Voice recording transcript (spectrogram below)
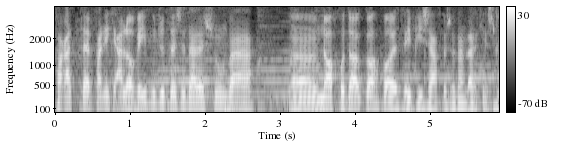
فقط صرفا یک علاقه وجود داشته درشون و ناخداگاه باعث پیشرفته شدن در کشور.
